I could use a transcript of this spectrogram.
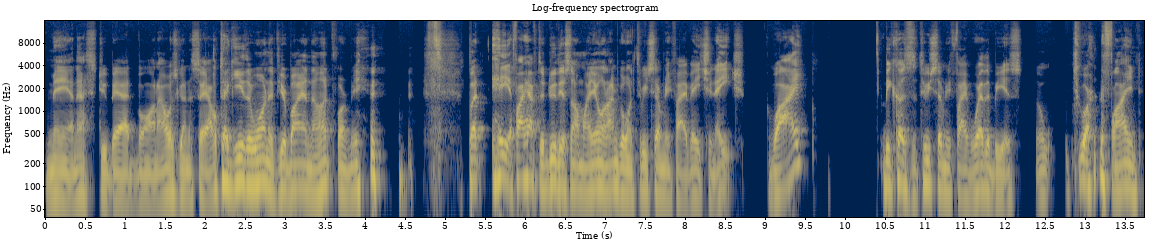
Man, that's too bad, Vaughn. I was going to say I'll take either one if you're buying the hunt for me. but hey, if I have to do this on my own, I'm going 375 H and H. Why? Because the 375 Weatherby is too hard to find.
